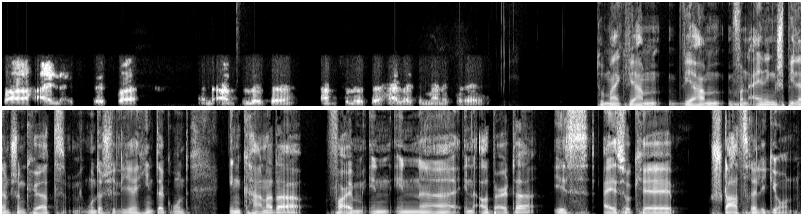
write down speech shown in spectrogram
war Highlight. Das war ein absoluter, absoluter Highlight in meiner Karriere. Du Mike, wir haben, wir haben von einigen Spielern schon gehört, unterschiedlicher Hintergrund. In Kanada, vor allem in, in, äh, in Alberta, ist Eishockey Staatsreligion.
